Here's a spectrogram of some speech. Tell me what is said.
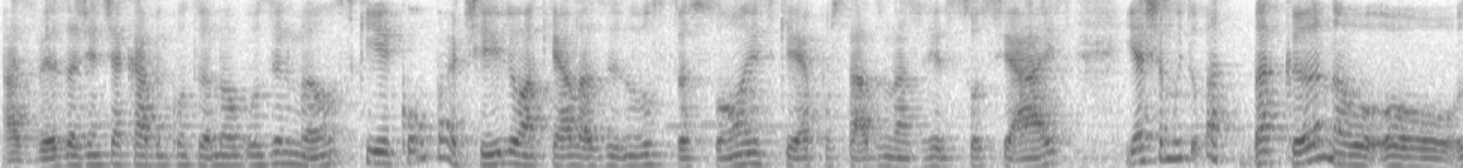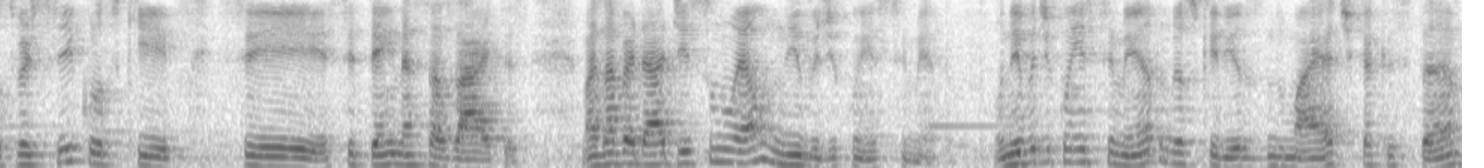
Às vezes a gente acaba encontrando alguns irmãos que compartilham aquelas ilustrações que é postados nas redes sociais e acha muito bacana o, o, os versículos que se, se tem nessas artes. Mas na verdade isso não é um nível de conhecimento. O nível de conhecimento, meus queridos, numa ética cristã,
